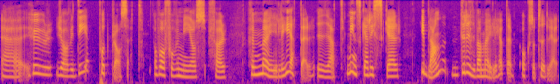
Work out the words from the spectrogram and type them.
Eh, hur gör vi det på ett bra sätt? Och vad får vi med oss för, för möjligheter i att minska risker, ibland driva möjligheter också tydligare.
